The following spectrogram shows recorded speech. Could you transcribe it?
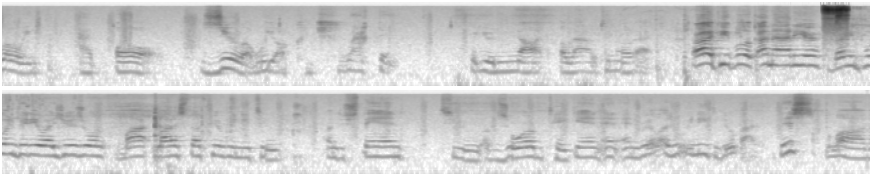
growing at all. Zero. We are contracting. But you're not allowed to know that. All right, people. Look, I'm out of here. Very important video as usual. Lot, lot of stuff here we need to understand, to absorb, take in, and, and realize what we need to do about it. This blog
